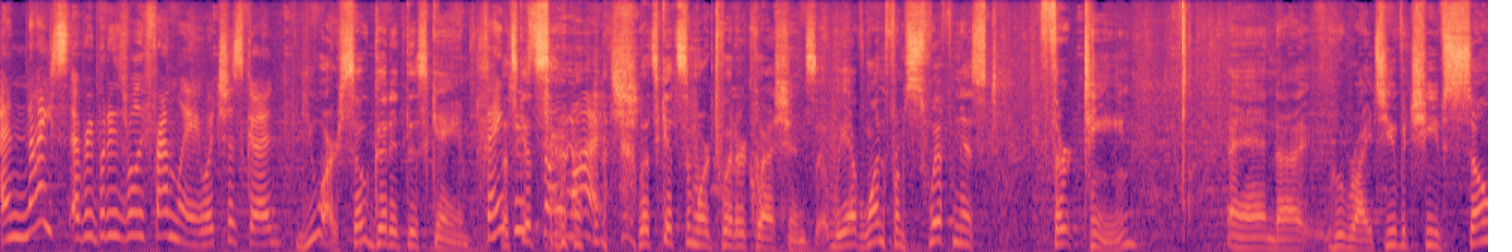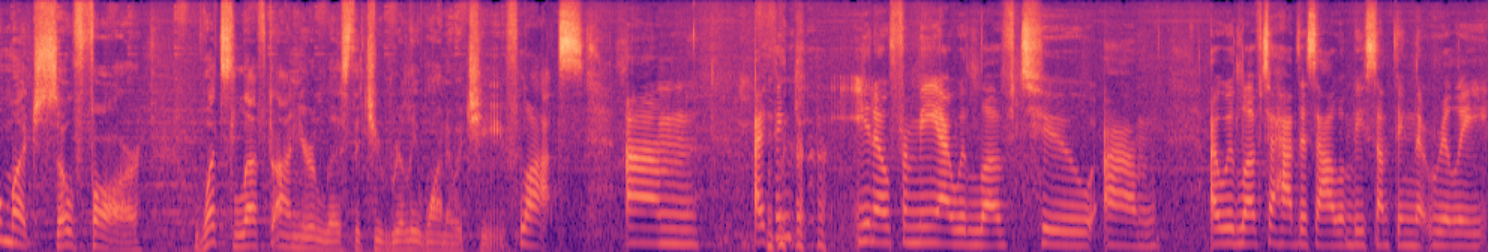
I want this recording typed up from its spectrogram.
and nice. Everybody's really friendly, which is good. You are so good at this game. Thank you so some, much. Let's get some more Twitter questions. We have one from Swiftness13, and uh, who writes, "You've achieved so much so far. What's left on your list that you really want to achieve?" Lots. Um, I think, you know, for me, I would love to, um, I would love to have this album be something that really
